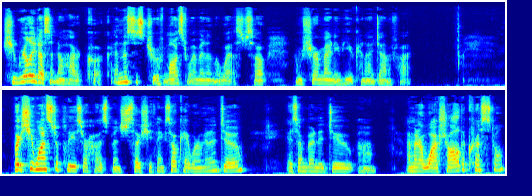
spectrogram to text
She really doesn't know how to cook. And this is true of most women in the West. So I'm sure many of you can identify. But she wants to please her husband. So she thinks, okay, what I'm going to do is I'm going to do, um, I'm going to wash all the crystal.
